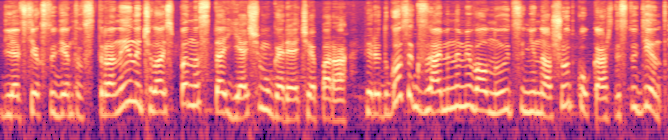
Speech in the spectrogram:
Для всех студентов страны началась по-настоящему горячая пора. Перед госэкзаменами волнуется не на шутку каждый студент,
